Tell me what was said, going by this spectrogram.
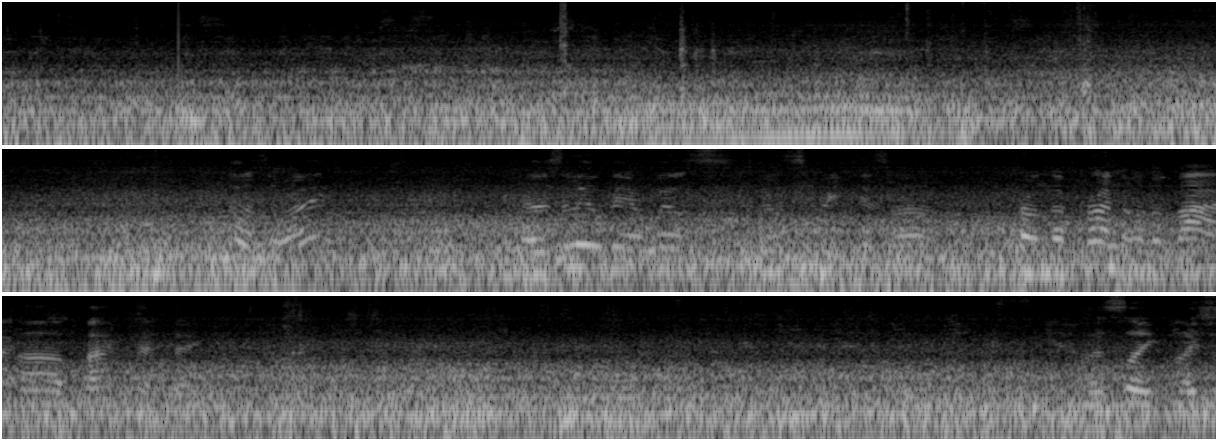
what they do. And second again, That was alright. There was a little bit of wheel, wheel squeak as well. From the front or the back? Uh, back, I think. I was like, I just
